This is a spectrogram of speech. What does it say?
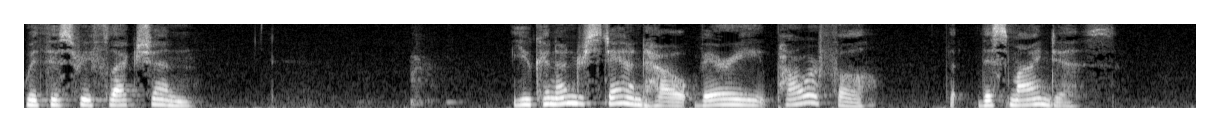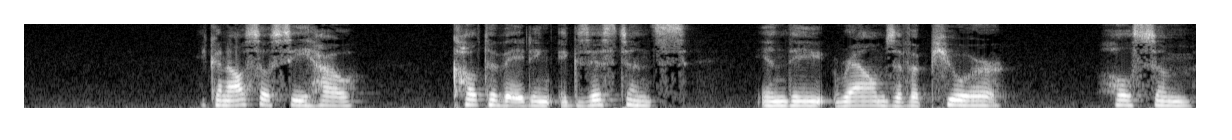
With this reflection, you can understand how very powerful th- this mind is. You can also see how cultivating existence in the realms of a pure, wholesome,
